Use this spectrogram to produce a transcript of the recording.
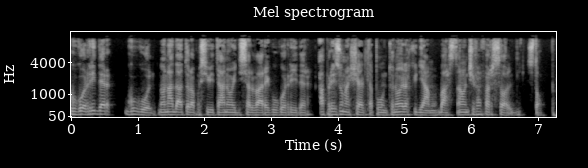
Google Reader, Google non ha dato la possibilità a noi di salvare Google Reader, ha preso una scelta, appunto, noi la chiudiamo, basta, non ci fa far soldi, stop.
